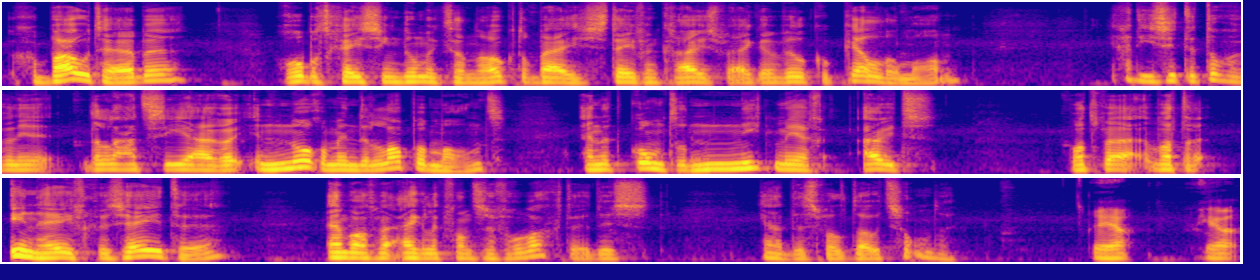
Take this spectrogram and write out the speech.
gebouwd hebben. Robert Geesing noem ik dan ook erbij, Steven Kruiswijk en Wilco Kelderman ja, die zitten toch de laatste jaren enorm in de lappenmand. En het komt er niet meer uit wat, we, wat erin heeft gezeten en wat we eigenlijk van ze verwachten. Dus ja, dat is wel doodzonde. Ja, ja,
